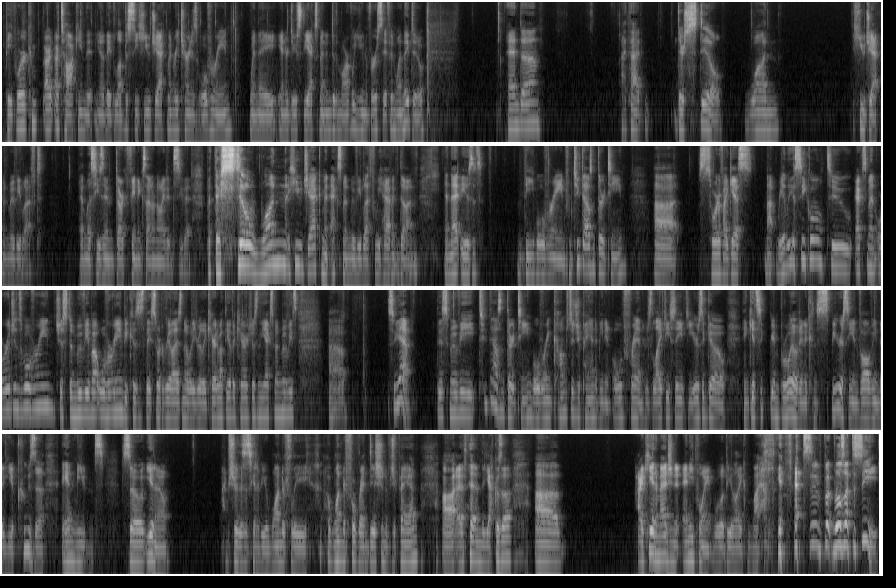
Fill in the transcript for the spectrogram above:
People are, are, are talking that you know they'd love to see Hugh Jackman return as Wolverine when they introduce the X Men into the Marvel universe, if and when they do. And uh, I thought there's still one Hugh Jackman movie left. Unless he's in Dark Phoenix, I don't know. I didn't see that. But there's still one Hugh Jackman X Men movie left we haven't done, and that is the Wolverine from 2013. Uh, sort of, I guess, not really a sequel to X Men Origins Wolverine, just a movie about Wolverine because they sort of realized nobody really cared about the other characters in the X Men movies. Uh, so yeah, this movie, 2013, Wolverine comes to Japan to meet an old friend whose life he saved years ago and gets embroiled in a conspiracy involving the Yakuza and mutants. So, you know, I'm sure this is going to be a wonderfully, a wonderful rendition of Japan uh, and, and the Yakuza. Uh, I can't imagine at any point will it be like mildly offensive, but we'll have to see.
